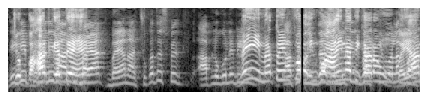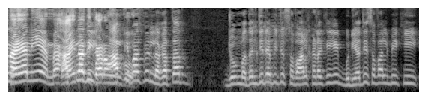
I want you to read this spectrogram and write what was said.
जो बात कहते हैं बयान बयान आ चुका तो इस पे आप लोगों ने भी नहीं मैं तो इनको इनको आईना दिखा रहा हूँ। बयान आया नहीं है मैं आईना दिखा रहा हूँ आपके पास लगातार जो मदन जी ने भी जो सवाल खड़ा किया बुनियादी सवाल भी की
